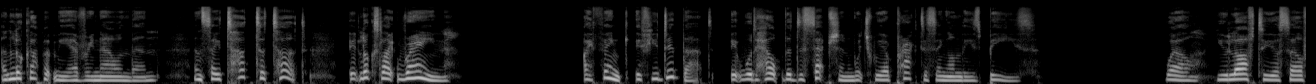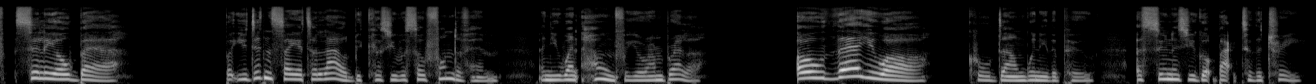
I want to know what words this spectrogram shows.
and look up at me every now and then and say, Tut, tut, tut, it looks like rain. I think if you did that, it would help the deception which we are practicing on these bees. Well, you laughed to yourself, silly old bear. But you didn't say it aloud because you were so fond of him, and you went home for your umbrella. Oh, there you are, called down Winnie the Pooh as soon as you got back to the tree.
